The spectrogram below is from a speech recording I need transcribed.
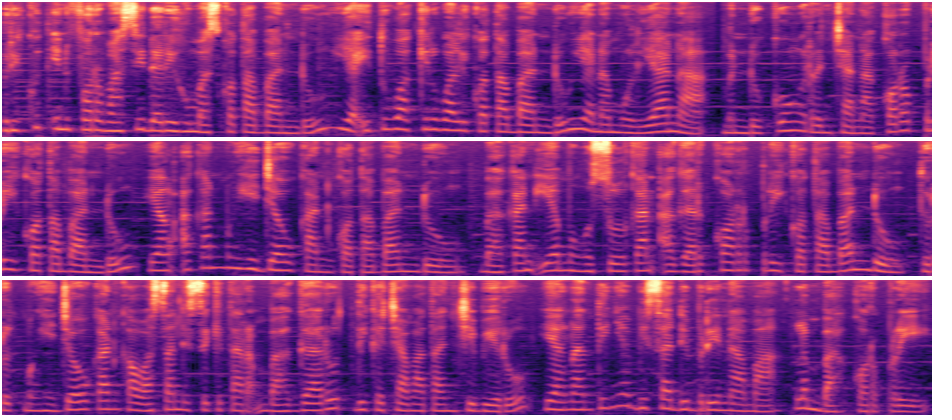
Berikut informasi dari Humas Kota Bandung, yaitu Wakil Wali Kota Bandung Yana Mulyana mendukung rencana Korpri Kota Bandung yang akan menghijaukan Kota Bandung. Bahkan ia mengusulkan agar Korpri Kota Bandung turut menghijaukan kawasan di sekitar Mbah Garut di Kecamatan Cibiru yang nantinya bisa diberi nama Lembah Korpri.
